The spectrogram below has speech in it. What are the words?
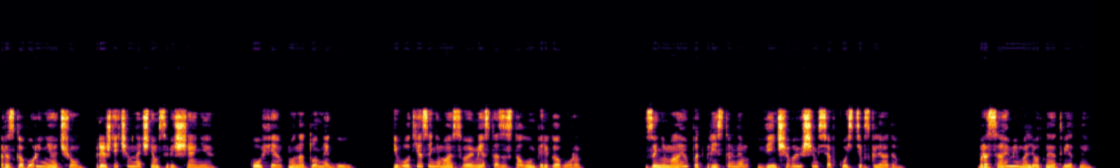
разговоры ни о чем, прежде чем начнем совещание. Кофе, монотонный гул. И вот я занимаю свое место за столом переговоров занимаю под пристальным, ввинчивающимся в кости взглядом. Бросаю мимолетный ответный,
